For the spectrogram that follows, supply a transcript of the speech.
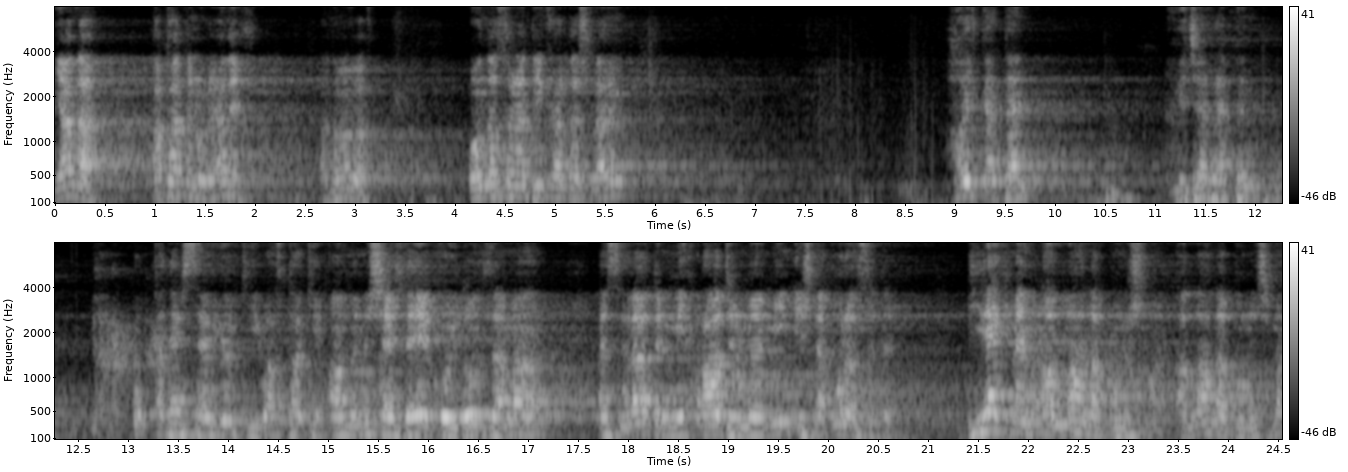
Yallah kapatın oraya hadi. Adama bak. Ondan sonra din kardeşlerim hakikaten Yüce Rabbim o kadar seviyor ki vaktaki alnını secdeye koyduğun zaman Es-salatul mihracul mümin işte orasıdır. Direktmen Allah'la konuşma. Allah'la konuşma,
